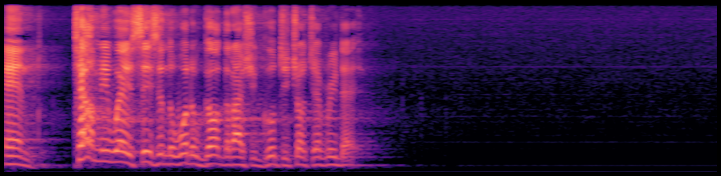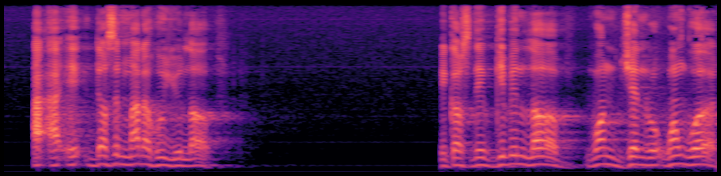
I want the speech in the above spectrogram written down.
and tell me where it says in the Word of God that I should go to church every day. it doesn't matter who you love. Because they've given love one general one word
